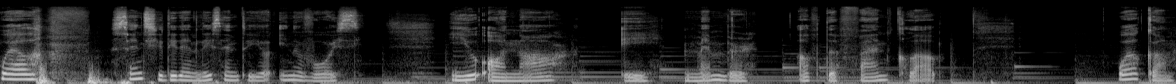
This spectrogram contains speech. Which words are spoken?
Well, since you didn't listen to your inner voice, you are now a member of the fan club. Welcome.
